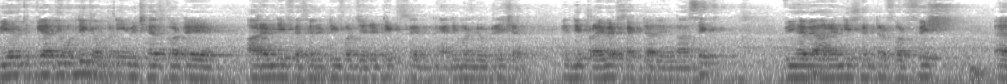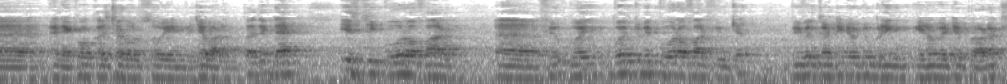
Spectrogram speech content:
We have to, we are the only company which has got a R&D facility for genetics and animal nutrition in the private sector in Nasik. We have a R&D center for fish uh, and aquaculture also in Vijayawada. So I think that is the core of our uh, going, going to be core of our future. We will continue to bring innovative products.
